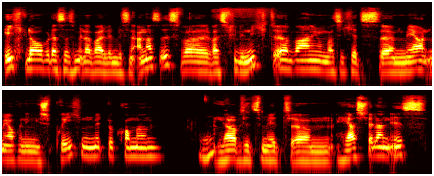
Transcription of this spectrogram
Ich glaube, dass das mittlerweile ein bisschen anders ist, weil was viele nicht äh, wahrnehmen, was ich jetzt äh, mehr und mehr auch in den Gesprächen mitbekomme, hm. egal ob es jetzt mit ähm, Herstellern ist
